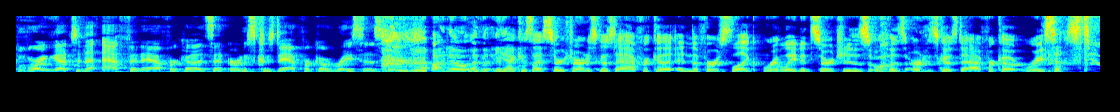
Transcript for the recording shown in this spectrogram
before I even got to the F in Africa, it said Ernest Goes to Africa racist. I know, uh, yeah, because I searched Ernest Goes to Africa, and the first like related searches was Ernest Goes to Africa racist.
